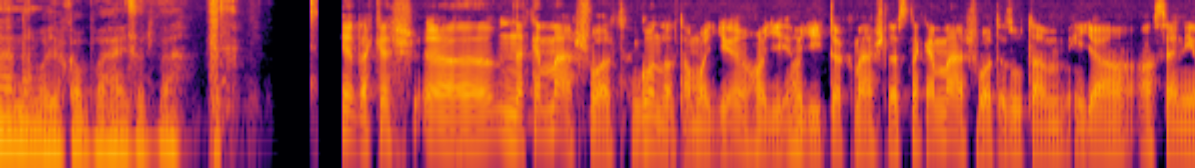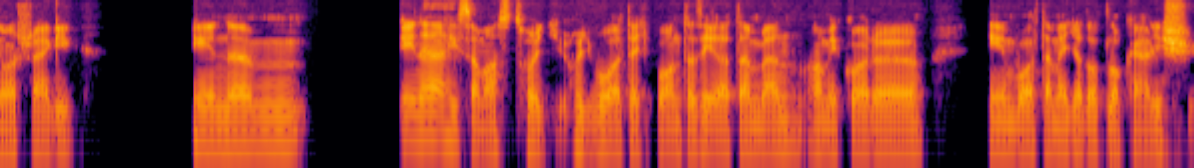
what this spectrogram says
mert nem vagyok abban a helyzetben. Érdekes, nekem más volt. Gondoltam, hogy, hogy, hogy így tök más lesz. Nekem más volt az utam így a, a szeniorságig. Én, én elhiszem azt, hogy, hogy volt egy pont az életemben, amikor én voltam egy adott lokális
